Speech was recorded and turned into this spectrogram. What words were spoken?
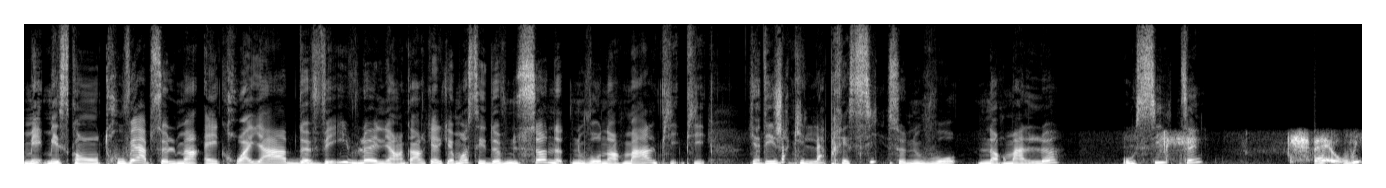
Mais, mais ce qu'on trouvait absolument incroyable de vivre, là, il y a encore quelques mois, c'est devenu ça, notre nouveau normal. Puis, puis, il y a des gens qui l'apprécient, ce nouveau normal-là aussi, tu sais. Ben oui,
